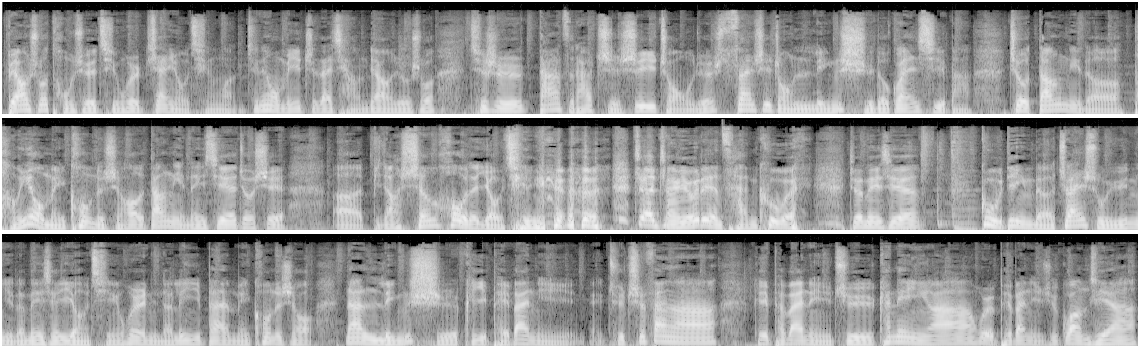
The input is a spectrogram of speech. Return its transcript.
不要说同学情或者战友情了。今天我们一直在强调，就是说，其实搭子它只是一种，我觉得算是一种临时的关系吧。就当你的朋友没空的时候，当你那些就是呃比较深厚的友情，这样讲有点残酷哎，就那些固定的专属于你的那些友情，或者你的另一半没空的时候，那临时可以陪伴你去吃饭啊，可以陪伴你去看电影啊，或者陪伴你去逛。街啊，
